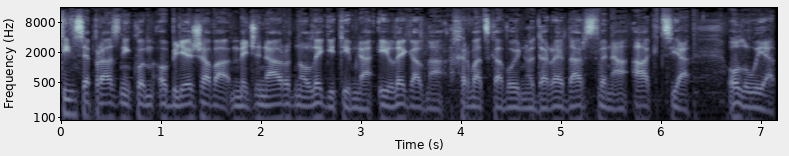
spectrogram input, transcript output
Tim se praznikom obilježava međunarodno legitimna i legalna hrvatska vojno-redarstvena akcija Oluja.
